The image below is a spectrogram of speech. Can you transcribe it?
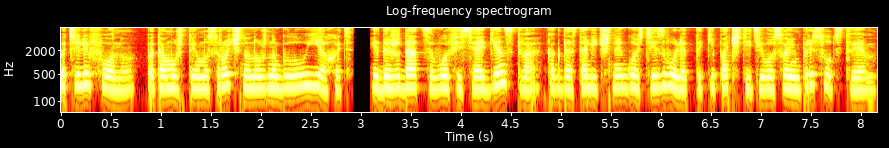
по телефону, потому что ему срочно нужно было уехать и дожидаться в офисе агентства, когда столичные гости изволят таки почтить его своим присутствием.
